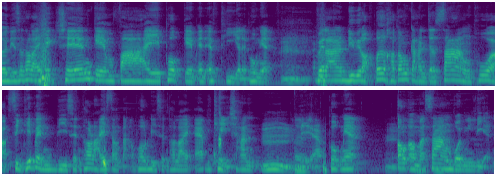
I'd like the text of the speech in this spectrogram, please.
อ Decentralized Exchange เกมไฟล์พวกเกม NFT อะไรพวกเนี้ยมเวลา developer เขาต้องการจะสร้างพวกสิ่งที่เป็น decentralized ต่างๆ พวก decentralized application อืมเออดีแอปพวกเนี้ยอืมต้องเอามาสร้างบนเหรียญ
